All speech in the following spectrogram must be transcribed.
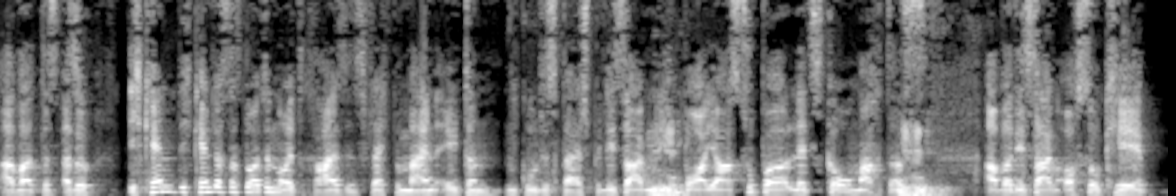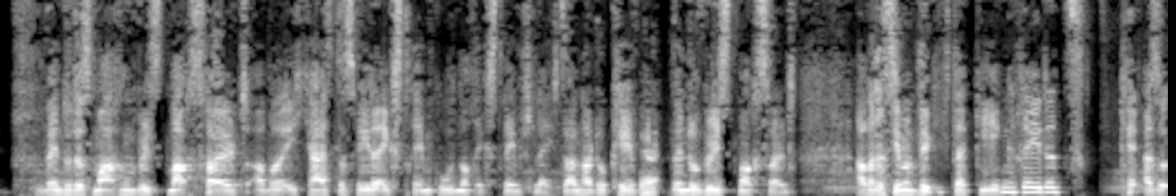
Aber das, also ich kenne, ich kenne, dass das Leute neutral sind. Ist vielleicht bei meinen Eltern ein gutes Beispiel. Die sagen nicht, boah, ja, super, let's go, mach das. Aber die sagen auch so, okay, wenn du das machen willst, mach's halt. Aber ich heiße das weder extrem gut noch extrem schlecht. Sagen halt, okay, Ja. wenn du willst, mach's halt. Aber dass jemand wirklich dagegen redet, also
